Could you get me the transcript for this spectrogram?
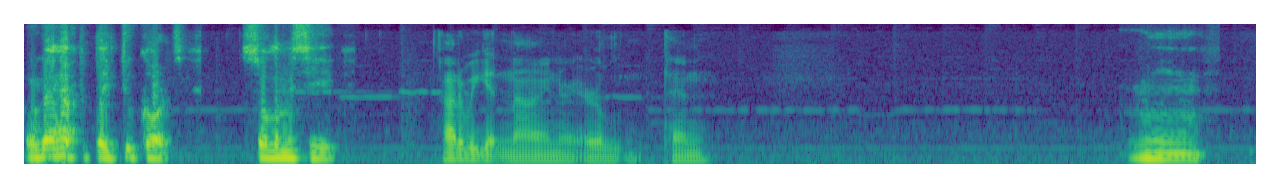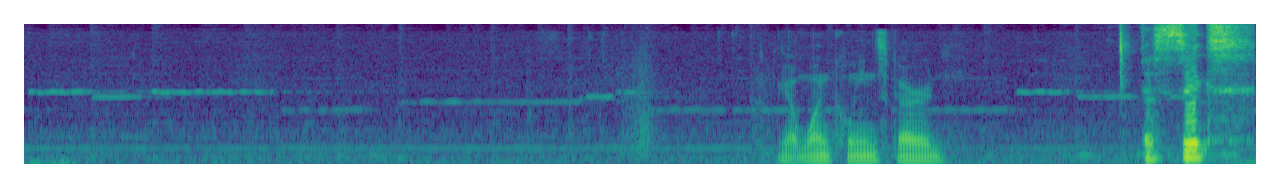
We're gonna have to play two cards. So let me see. How do we get nine or, or ten? Hmm. We got one Queen's Guard. That's six.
